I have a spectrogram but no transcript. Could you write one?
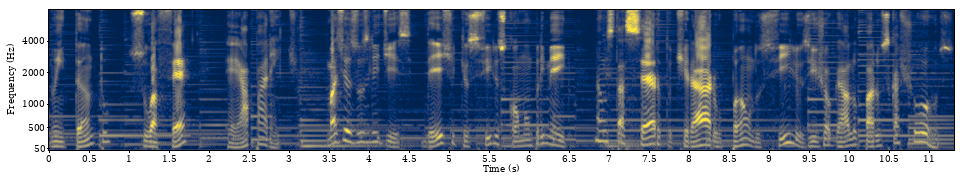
no entanto, sua fé é aparente. Mas Jesus lhe disse: Deixe que os filhos comam primeiro. Não está certo tirar o pão dos filhos e jogá-lo para os cachorros.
